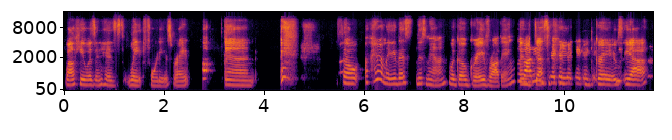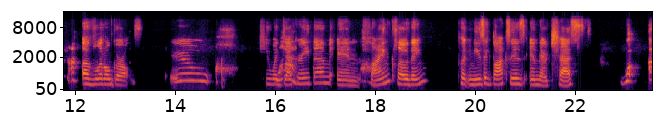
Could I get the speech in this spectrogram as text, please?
while he was in his late 40s right Oh. and so apparently this this man would go grave robbing and desecrate graves yeah of little girls Ew. He would Why? decorate them in fine clothing, put music boxes in their chests, What? Uh,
